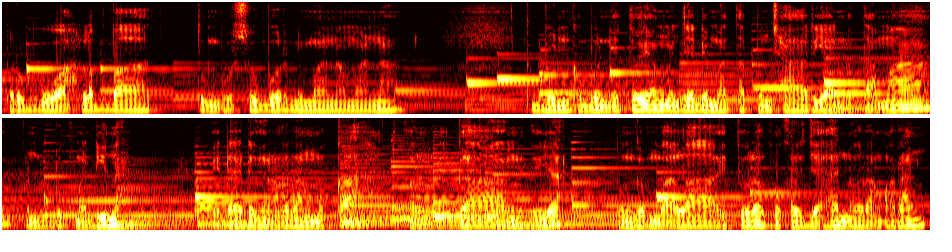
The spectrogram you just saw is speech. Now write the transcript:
berbuah lebat, tumbuh subur di mana-mana. Kebun-kebun itu yang menjadi mata pencaharian utama penduduk Madinah. Beda dengan orang Mekah, tukang dagang gitu ya, penggembala itulah pekerjaan orang-orang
